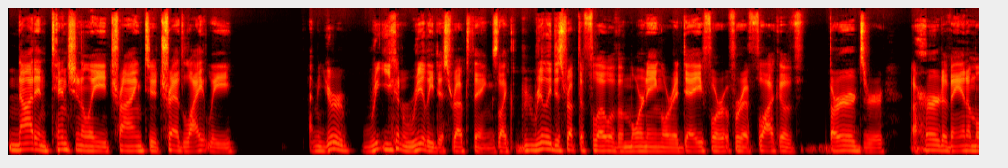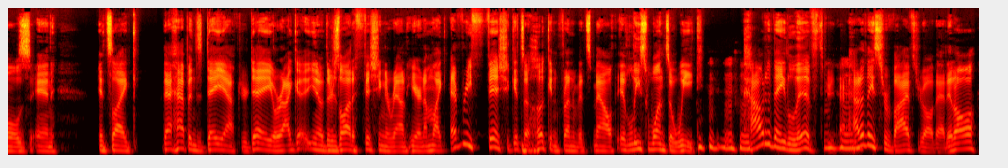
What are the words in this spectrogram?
not intentionally trying to tread lightly, I mean, you're re- you can really disrupt things, like really disrupt the flow of a morning or a day for for a flock of birds or a herd of animals. And it's like that happens day after day. Or I get, you know, there's a lot of fishing around here. And I'm like, every fish gets a hook in front of its mouth at least once a week. How do they live through mm-hmm. that? How do they survive through all that? It all,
